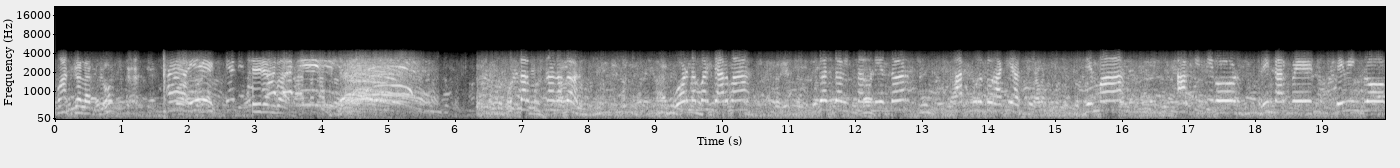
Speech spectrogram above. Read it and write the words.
પાંચ કલાક થયો હો ઉત્તર કૃષ્ણનગર. વોર્ડ નંબર ચારમાં જુદા જુદા વિસ્તારોની અંદર ખાતમુહૂર્તો રાખ્યા છે. જેમાં આરસીસી રોડ રીકાર્પેટ સેવિંગ બ્લોક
